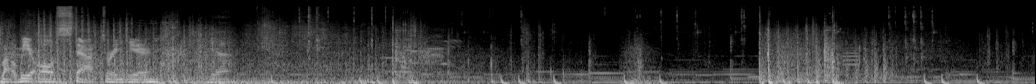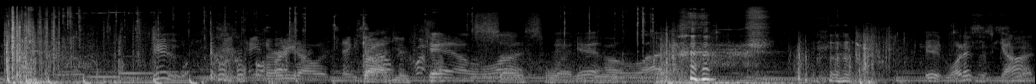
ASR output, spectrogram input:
Wow, we are all stacked right here. God, you get a lot. sweaty, Get dude. a. Dude, what is this gun?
